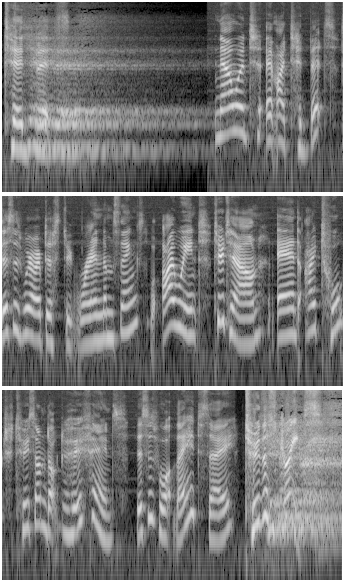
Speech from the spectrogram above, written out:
Tidbits. Now we're at my tidbits. This is where I just do random things. I went to town and I talked to some Doctor Who fans. This is what they had to say to the streets.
